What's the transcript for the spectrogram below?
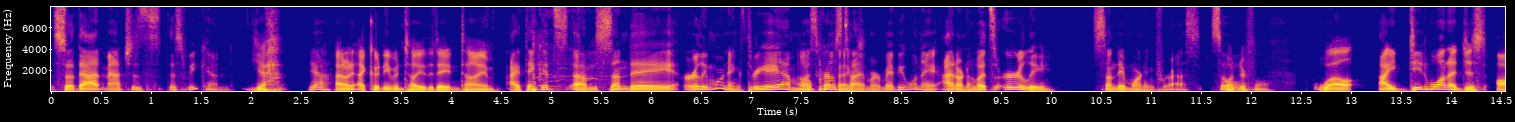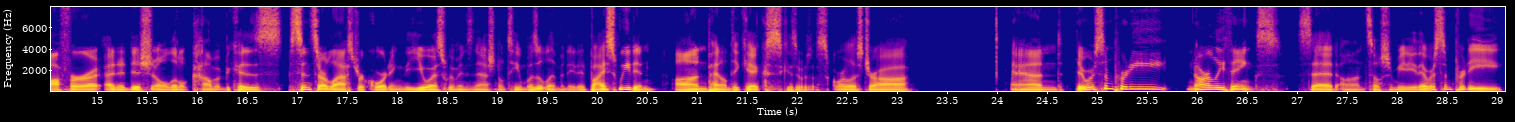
So that matches this weekend. Yeah, Yeah. I don't. I couldn't even tell you the date and time. I think it's um, Sunday early morning, 3 a.m. Oh, West Coast time, or maybe 1 a.m. I don't know. It's early Sunday morning for us. So Wonderful. Well, I did want to just offer an additional little comment because since our last recording, the U.S. women's national team was eliminated by Sweden on penalty kicks because it was a scoreless draw. And there were some pretty gnarly things said on social media. There was some pretty,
